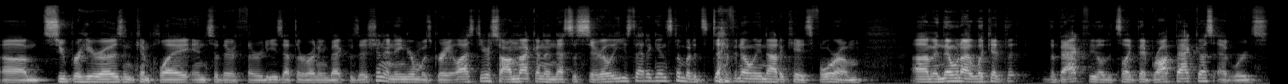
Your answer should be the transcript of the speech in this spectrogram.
um, superheroes and can play into their 30s at the running back position. And Ingram was great last year, so I'm not going to necessarily use that against him, but it's definitely not a case for him. Um, and then when I look at the, the backfield, it's like they brought back Gus Edwards,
